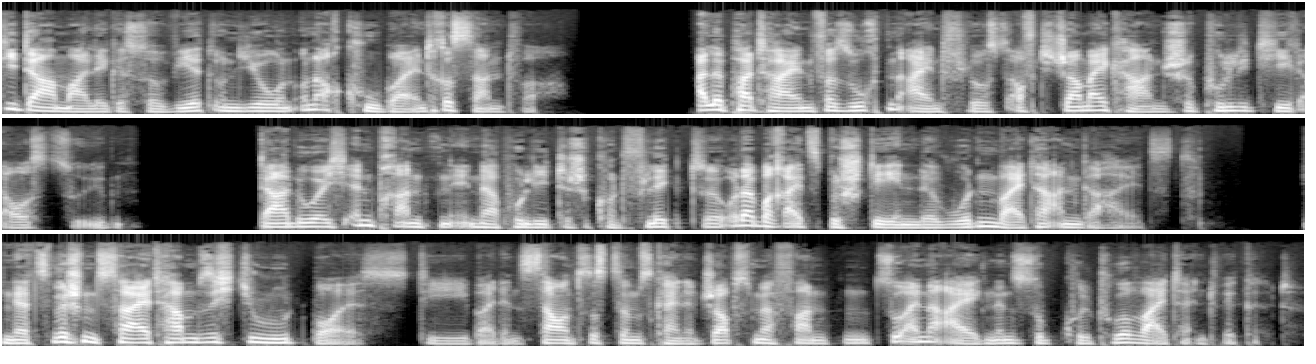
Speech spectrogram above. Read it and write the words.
die damalige Sowjetunion und auch Kuba interessant war. Alle Parteien versuchten Einfluss auf die jamaikanische Politik auszuüben. Dadurch entbrannten innerpolitische Konflikte oder bereits bestehende wurden weiter angeheizt. In der Zwischenzeit haben sich die Root Boys, die bei den Soundsystems keine Jobs mehr fanden, zu einer eigenen Subkultur weiterentwickelt.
